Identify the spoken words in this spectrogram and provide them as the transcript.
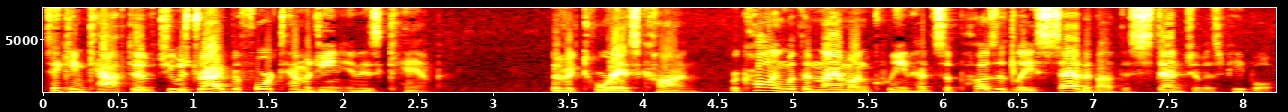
Taken captive, she was dragged before Temujin in his camp. The victorious Khan, recalling what the Naiman queen had supposedly said about the stench of his people,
